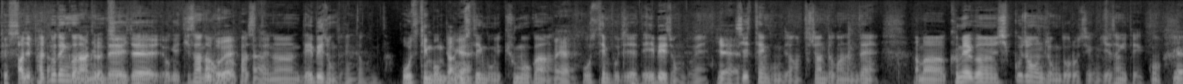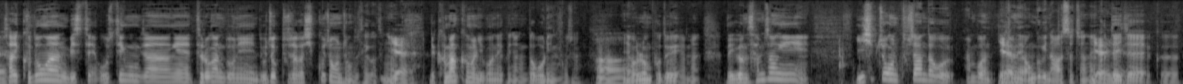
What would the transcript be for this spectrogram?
됐습니까? 아직 발표된 건 아닌데 그렇지. 이제 네. 여기 기사 나온 걸 봤을 네. 때는 네배 정도 된다고 합니다. 오스틴 공장에 오스틴 공장 규모가 네. 오스틴 부지의 네배 정도의 예. 시스템 공장을 투자한다고 하는데 아마 금액은 19조 원 정도로 지금 예상이 돼 있고 예. 사실 그동안 미스틴 오스틴 공장에 들어간 돈이 누적 투자가 19조 원 정도 되거든요. 예. 근데 그만큼을 이번에 그냥 넣어버리는 거죠. 아. 예, 언론 보도에 의하면. 근데 이건 삼성이 20조 원 투자한다고 한번 예. 예전에 언급이 나왔었잖아요. 예, 그때 이제 그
